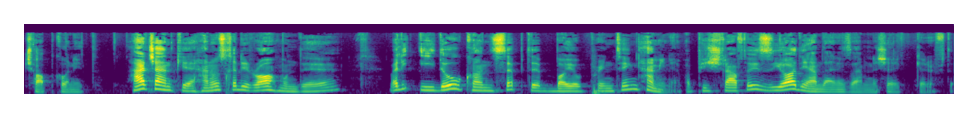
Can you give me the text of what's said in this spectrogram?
چاپ کنید. هرچند که هنوز خیلی راه مونده ولی ایده و concept bioprinting همینه و پیشرفت های زیادی هم در این زمینه شکل گرفته.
